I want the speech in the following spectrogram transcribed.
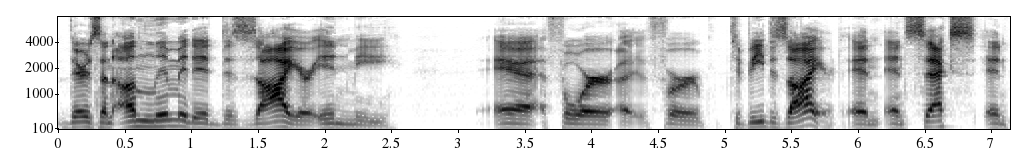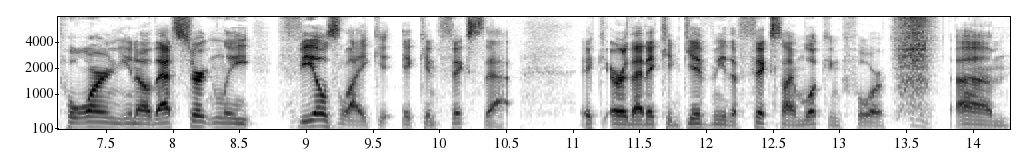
there's an unlimited desire in me uh, for uh, for to be desired, and and sex and porn, you know, that certainly feels like it, it can fix that, it, or that it can give me the fix I'm looking for. Um,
